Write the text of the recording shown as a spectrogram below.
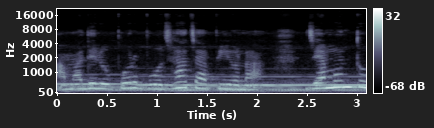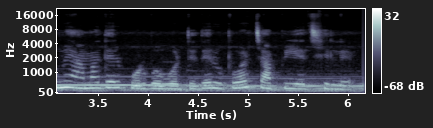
আমাদের উপর বোঝা চাপিও না, যেমন তুমি আমাদের পূর্ববর্তীদের উপর চাপিয়েছিলে।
